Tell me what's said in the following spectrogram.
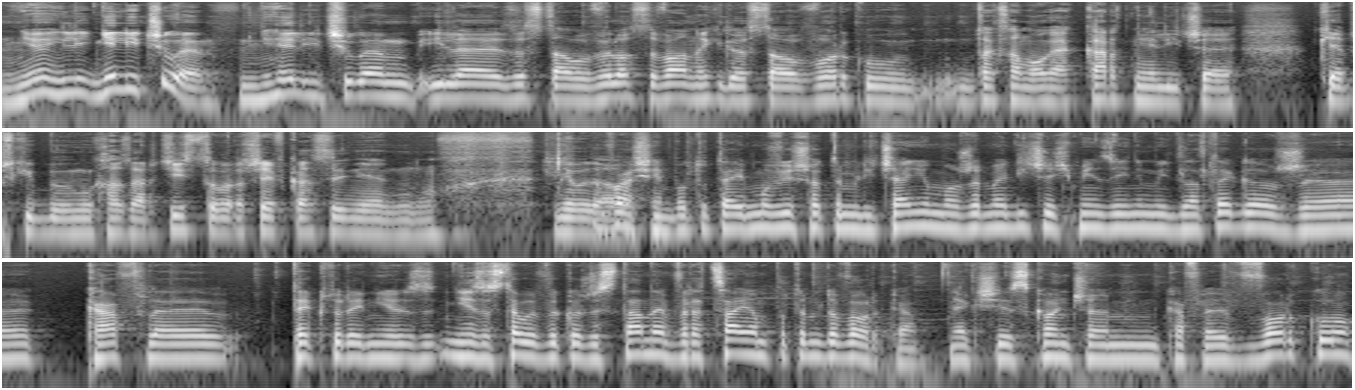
nie, nie liczyłem. Nie liczyłem ile zostało wylosowanych, ile zostało w worku. Tak samo jak kart nie liczę. Kiepski byłem hazardzistą, raczej w kasynie. No, nie udało No właśnie, bo tutaj mówisz o tym liczeniu, możemy liczyć między innymi dlatego, że kafle, te, które nie, nie zostały wykorzystane, wracają potem do worka. Jak się skończą kafle w worku,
